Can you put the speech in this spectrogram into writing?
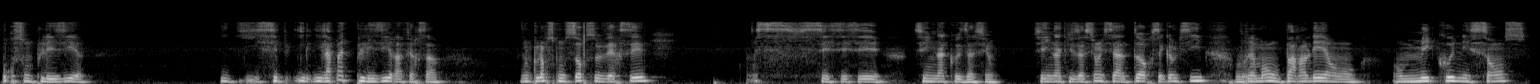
pour son plaisir il n'a pas de plaisir à faire ça. Donc lorsqu'on sort ce verset, c'est une accusation. C'est une accusation et c'est à tort. C'est comme si vraiment on parlait en, méconnaissance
